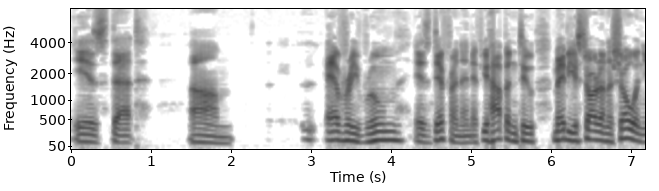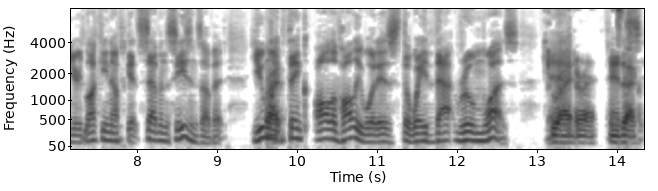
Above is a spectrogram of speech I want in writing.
is that um, every room is different. And if you happen to, maybe you start on a show and you're lucky enough to get seven seasons of it, you right. might think all of Hollywood is the way that room was. And, right, right, exactly.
